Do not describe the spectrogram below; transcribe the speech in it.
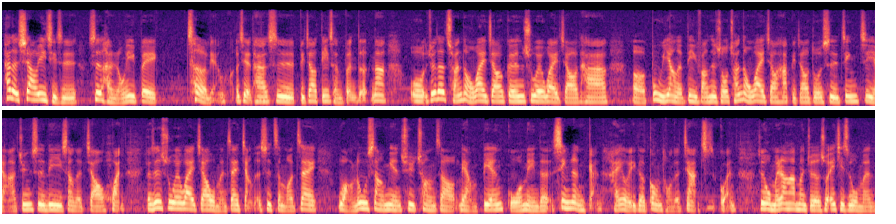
它的效益其实是很容易被。测量，而且它是比较低成本的。那我觉得传统外交跟数位外交它呃不一样的地方是说，传统外交它比较多是经济啊、军事利益上的交换，可是数位外交我们在讲的是怎么在网络上面去创造两边国民的信任感，还有一个共同的价值观，就是我们让他们觉得说，哎、其实我们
